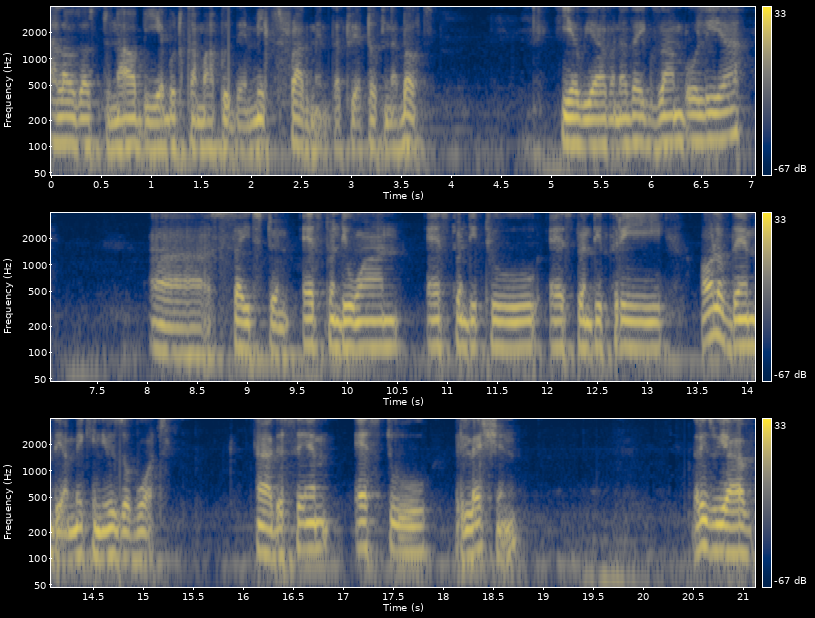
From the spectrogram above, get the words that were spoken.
allows us to now be able to come up with the mixed fragment that we are talking about. Here we have another example here uh, site S21, S22, S23, all of them, they are making use of what? Uh, the same S2 relation. That is, we have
